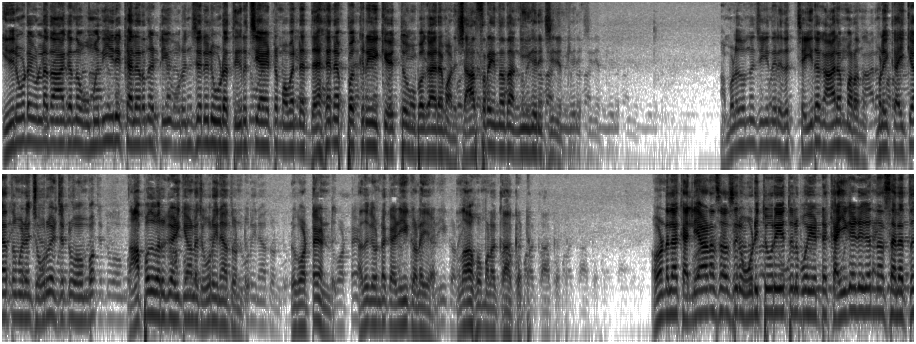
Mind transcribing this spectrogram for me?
ഇതിലൂടെയുള്ളതാകുന്ന ഉമനീര് കലർന്നിട്ട് ഈ ഉറിഞ്ചലിലൂടെ തീർച്ചയായിട്ടും അവന്റെ ദഹന പ്രക്രിയയ്ക്ക് ഏറ്റവും ഉപകാരമാണ്. ശാസ്ത്രം ഇന്നത് അംഗീകരിച്ചിട്ടുണ്ട് നമ്മളിതൊന്നും ചെയ്യുന്നില്ല. ഇത് ചെയ്ത കാലം മറന്നു. നമ്മൾ ഈ കഴിക്കാത്ത മുഴുവൻ ചോറ് കഴിച്ചിട്ട് പോകുമ്പോൾ നാൽപ്പത് പേർക്ക് കഴിക്കാനുള്ള ചോറ് ഇതിനകത്തുണ്ട്. ഒരു കൊട്ടയുണ്ട്. അത് കൊണ്ട് കഴുകി കളയാണ്. അള്ളാഹു നമ്മളെ കാക്കട്ടെ. അതുകൊണ്ടല്ല കല്യാണ സദസ്സിൽ ഓഡിറ്റോറിയത്തിൽ പോയിട്ട് കൈ കഴുകുന്ന സ്ഥലത്ത്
